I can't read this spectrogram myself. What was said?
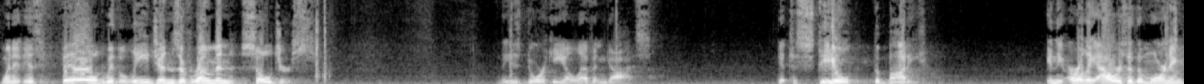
when it is filled with legions of Roman soldiers. these dorky 11 guys get to steal the body. In the early hours of the morning,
